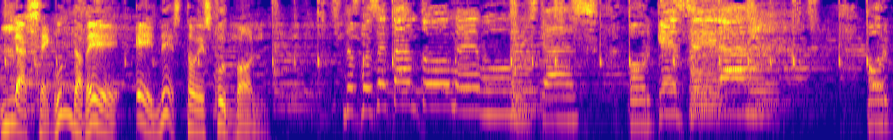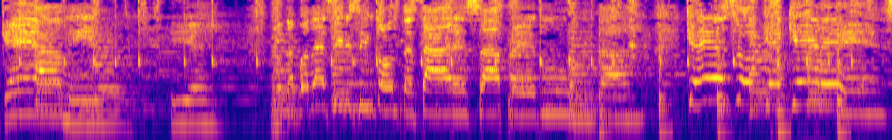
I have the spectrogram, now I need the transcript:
La segunda B en Esto es Fútbol. Después de tanto me buscas, ¿por qué será? ¿Por qué a mí? Yeah. No te puedo decir sin contestar esa pregunta. ¿Qué es lo que quieres?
